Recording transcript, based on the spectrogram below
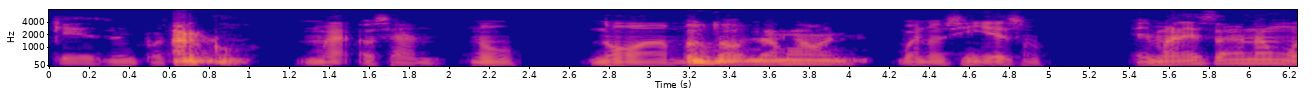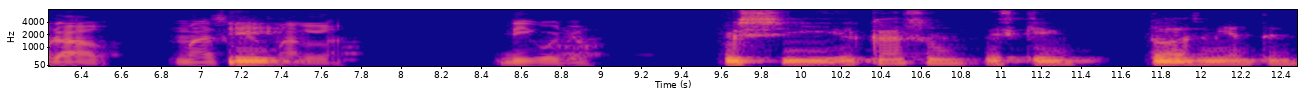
que es lo importante. Marco. Ma- o sea, no, no Los amaba. dos la amaban. Bueno, sí, eso. El man estaba enamorado, más que amarla, digo yo. Pues sí, el caso es que todas mienten,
